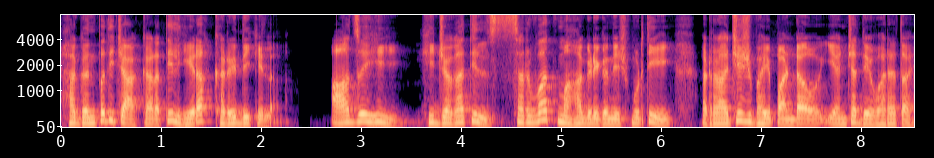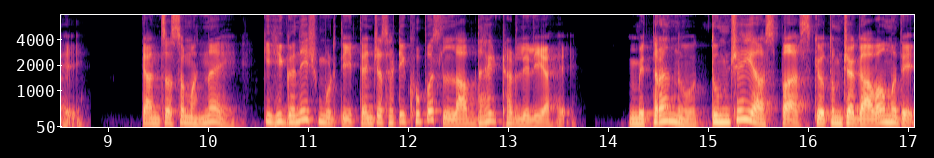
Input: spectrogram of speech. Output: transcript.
हा गणपतीच्या आकारातील हिरा खरेदी केला. आजही ही जगातील सर्वात महागडी गणेश मूर्ती राजेशभाई पांडव यांच्या देव्हाऱ्यात आहे. त्यांचं असं म्हणणं आहे की ही गणेश मूर्ती त्यांच्यासाठी खूपच लाभदायक ठरलेली आहे. मित्रांनो तुमच्याही आसपास किंवा तुमच्या गावामध्ये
